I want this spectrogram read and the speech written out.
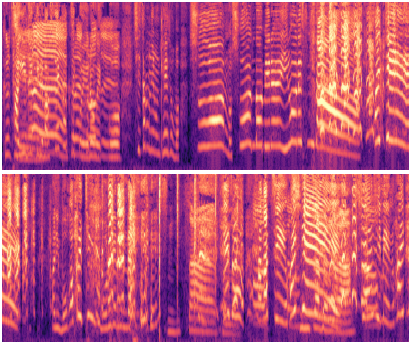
그렇지. 자기들끼리 막 그래, 셀카 그래, 찍고 이러고 그러지. 있고 시장님은 계속 막 수원 뭐 수원 더비를 이루어냈습니다. 화이팅! 아니 뭐가 화이팅인지 모르겠는데 진짜 계속 별로야. 다 같이 화이팅! 진짜 별로야. 수원 시민 화이팅!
